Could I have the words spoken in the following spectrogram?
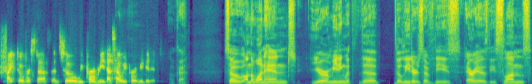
fight over stuff. And so we probably, that's how we probably did it. Okay. So on the one hand, you're meeting with the the leaders of these areas, these slums,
